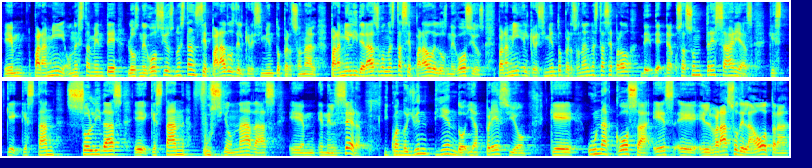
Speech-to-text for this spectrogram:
Em, para mí, honestamente, los negocios no están separados del crecimiento personal. Para mí el liderazgo no está separado de los negocios. Para mí el crecimiento personal no está separado de, o sea, son tres áreas que, que, que están sólidas, eh, que están fusionadas em, en el ser. Y cuando yo entiendo y aprecio que una cosa es eh, el brazo de la otra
